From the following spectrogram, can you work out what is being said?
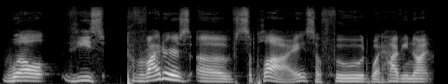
Well, these providers of supply, so food, what have you not,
